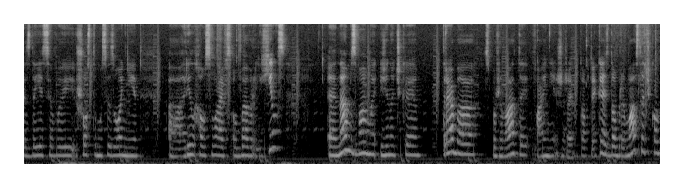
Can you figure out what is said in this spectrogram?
е, здається, в шостому сезоні Real Housewives of Beverly Hills, е, нам з вами, жіночки, треба споживати файні жири. Тобто якесь добре масличко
